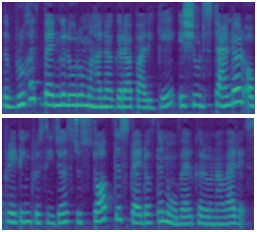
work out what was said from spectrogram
the Bruhat Bengaluru Mahanagara Palike issued standard operating procedures to stop the spread of the novel coronavirus.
